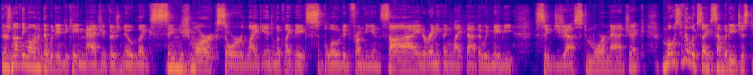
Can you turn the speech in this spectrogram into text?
There's nothing on it that would indicate magic. There's no like singe marks or like it looked like they exploded from the inside or anything like that that would maybe suggest more magic. Most of it looks like somebody just,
